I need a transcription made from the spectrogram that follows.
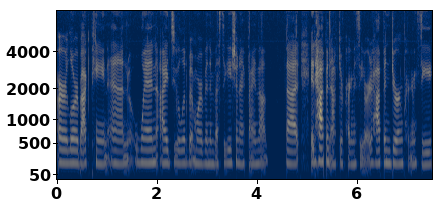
or lower back pain. And when I do a little bit more of an investigation, I find that that it happened after pregnancy or it happened during pregnancy.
